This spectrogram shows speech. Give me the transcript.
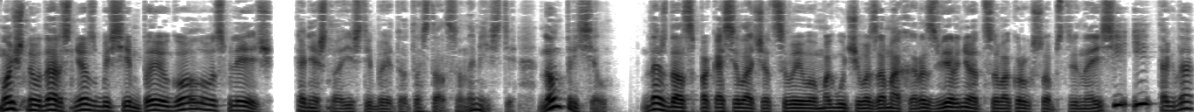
Мощный удар снес бы Симпею голову с плеч, конечно, если бы тот остался на месте. Но он присел, дождался, пока силач от своего могучего замаха развернется вокруг собственной оси, и тогда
